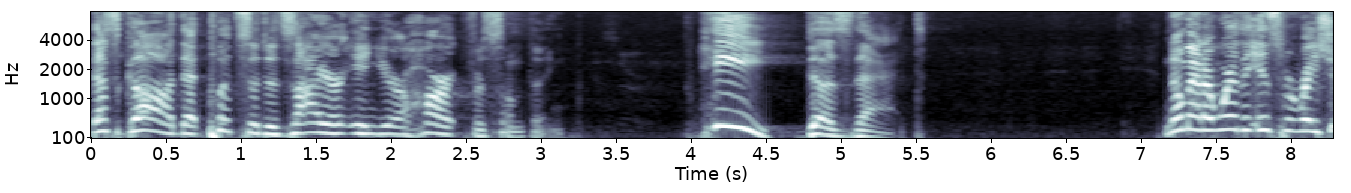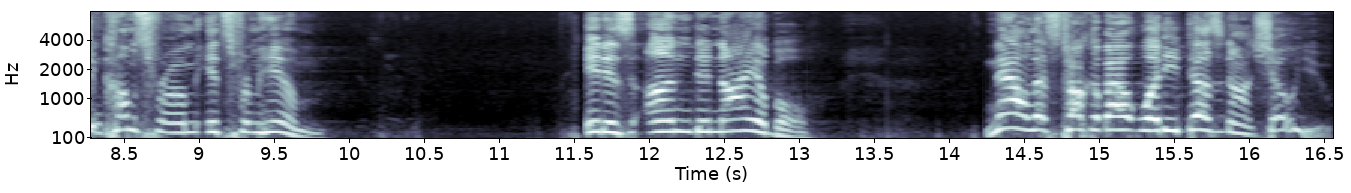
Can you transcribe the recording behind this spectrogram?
That's God that puts a desire in your heart for something. He does that. No matter where the inspiration comes from, it's from Him. It is undeniable. Now let's talk about what He does not show you.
